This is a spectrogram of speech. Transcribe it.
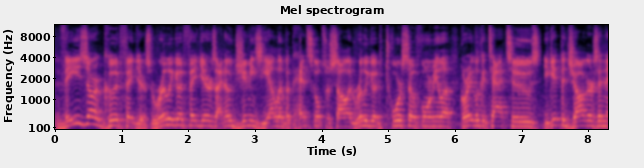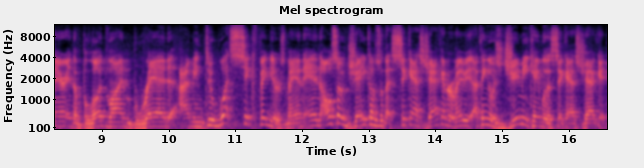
these are good figures, really good figures. I know Jimmy's yelling, but the head sculpts are solid, really good torso formula, great looking tattoos. You get the joggers in there and the Bloodline red. I mean, dude, what sick figures, man. And also Jey comes with that sick-ass jacket, or maybe, I think it was Jimmy came with a sick-ass jacket.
